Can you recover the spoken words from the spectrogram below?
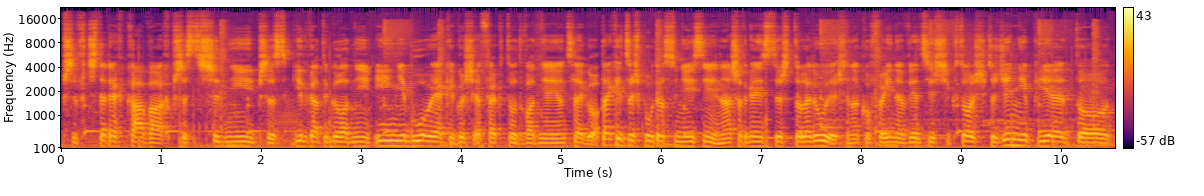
przy, w czterech kawach przez 3 dni, przez kilka tygodni i nie było jakiegoś efektu odwadniającego. Takie coś po prostu nie istnieje. Nasz organizm też toleruje się na kofeinę, więc jeśli ktoś codziennie pije, to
